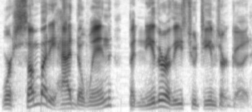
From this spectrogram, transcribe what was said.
where somebody had to win, but neither of these two teams are good.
